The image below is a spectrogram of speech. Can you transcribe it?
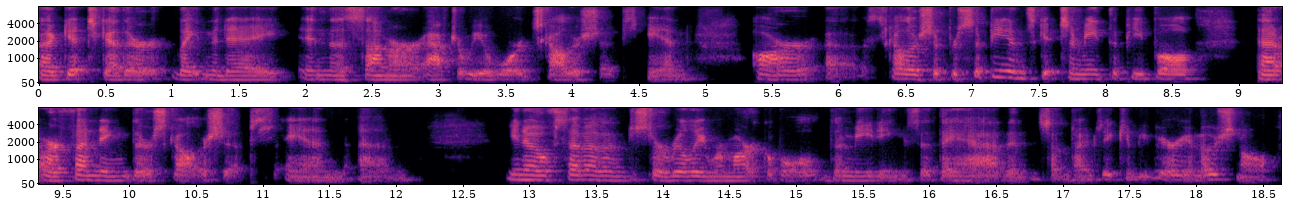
a get together late in the day in the summer after we award scholarships. And our uh, scholarship recipients get to meet the people that are funding their scholarships. And um, you know, some of them just are really remarkable, the meetings that they have. And sometimes they can be very emotional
